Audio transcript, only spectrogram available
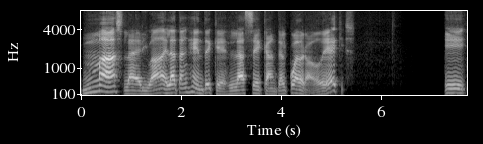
más la derivada de la tangente, que es la secante al cuadrado de x. Y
